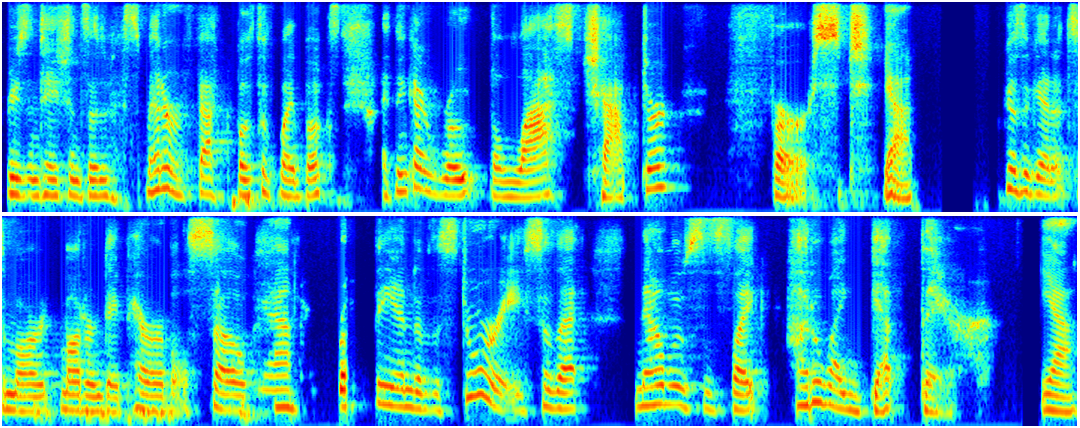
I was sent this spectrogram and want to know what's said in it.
presentations. And as a matter of fact, both of my books, I think I wrote the last chapter first. Yeah. Because again, it's a mar- modern day parable. So yeah. wrote the end of the story so that now it was just like, how do I get there? Yeah.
